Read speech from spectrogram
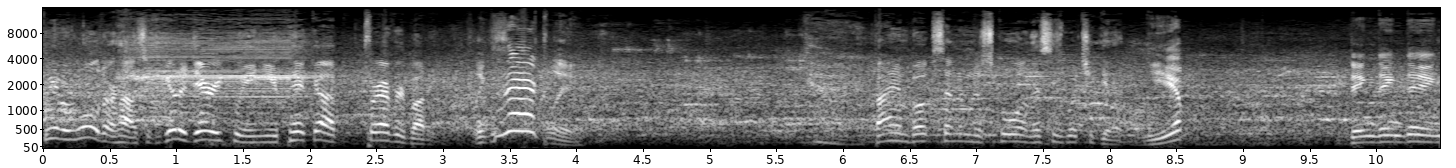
We have a rule at our house. If you go to Dairy Queen, you pick up for everybody. Exactly. Buy them books, send them to school, and this is what you get. Yep. Ding, ding, ding.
